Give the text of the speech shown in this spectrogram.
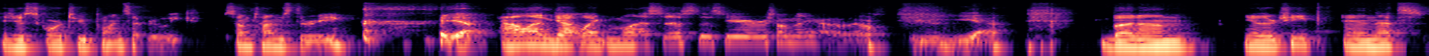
they just score two points every week, sometimes three. yeah. Allan got like one assist this year or something. I don't know. Yeah. But um, yeah, they're cheap, and that's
